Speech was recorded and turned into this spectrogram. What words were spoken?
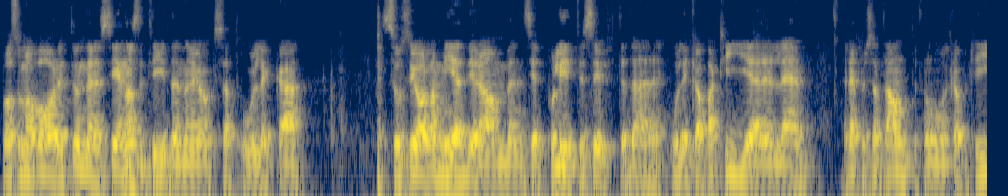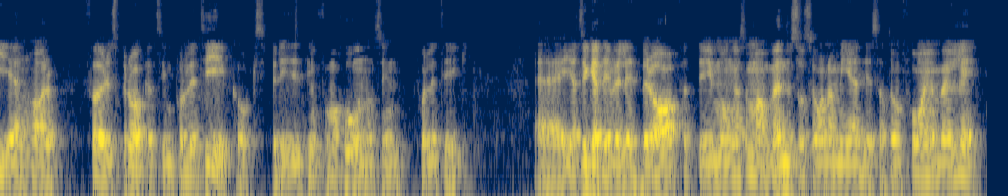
Vad som har varit under den senaste tiden är ju också att olika sociala medier används i ett politiskt syfte där olika partier eller representanter från olika partier har förespråkat sin politik och spridit information om sin politik. Eh, jag tycker att det är väldigt bra för att det är många som använder sociala medier så att de får en väldigt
